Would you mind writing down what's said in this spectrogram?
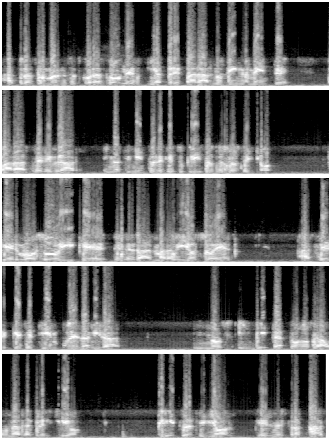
a transformar nuestros corazones y a prepararnos dignamente para celebrar el nacimiento de Jesucristo nuestro Señor. Qué hermoso y maravilloso es hacer que ese tiempo de Navidad nos invita a todos a una reflexión. Cristo el Señor, que es nuestra paz,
